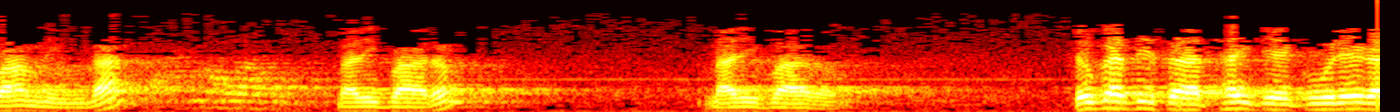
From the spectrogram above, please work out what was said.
ပါမနေဘူးလားဒါတွေပါတော့ဒါတွေပါတော့ဒုက္ခသစ္စာထိုက်တဲ့ကိုယ်တွေက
